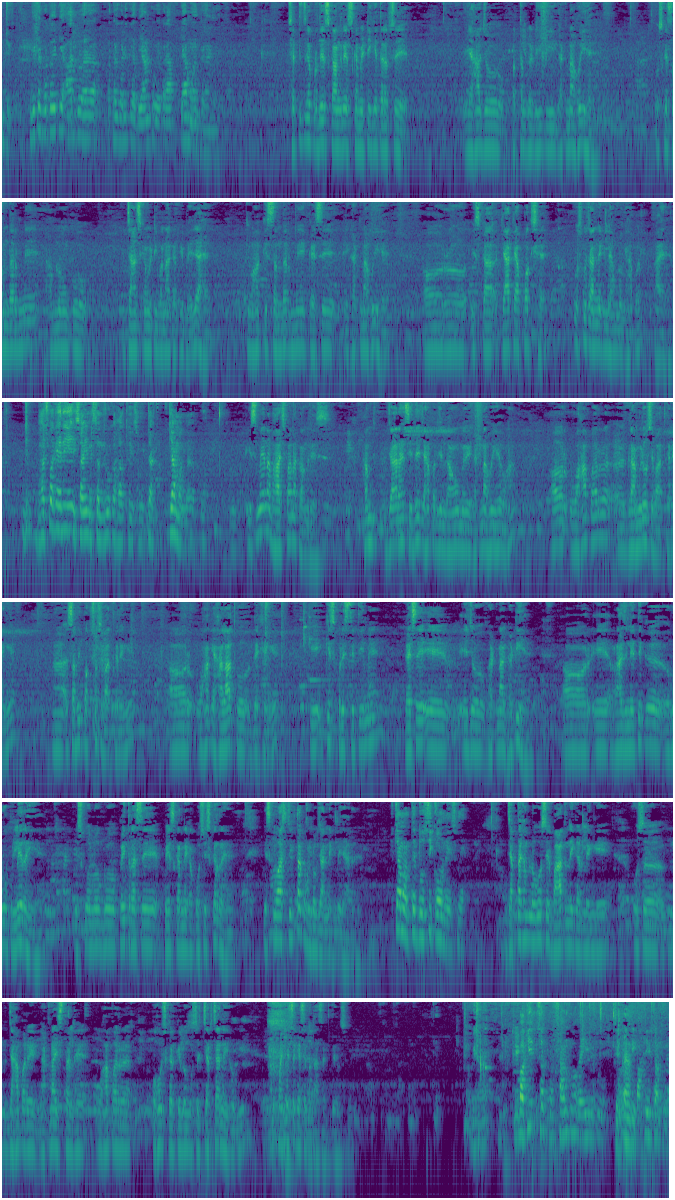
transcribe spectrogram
जी। ये सर बताइए कि आज जो है पत्थलगढ़ी के अभियान को लेकर आप क्या मुहिम चलाएँगे? छत्तीसगढ़ प्रदेश कांग्रेस कमेटी की तरफ़ से यहाँ जो पत्थलगढ़ी की घटना हुई है, उसके संदर्भ में हम लोगों को जाँच कमेटी बना करके भेजा है कि वहाँ किस संदर्भ में कैसे घटना हुई है और इसका क्या क्या पक्ष है, उसको जानने के लिए हम लोग यहाँ पर आए हैं। भाजपा कह रही है, ईसाई मिशनरियों का हाथ है इसमें। क्या क्या मानना है आपको? इसमें ना भाजपा ना कांग्रेस। हम जा रहे हैं सीधे जहाँ पर जिन गाँवों में घटना हुई है वहाँ। और वहाँ पर ग्रामीणों से बात करेंगे। सभी पक्षों से बात करेंगे। और वहाँ के हालात को देखेंगे कि किस परिस्थिति में कैसे ये ये जो घटना घटी है और ये राजनीतिक रूप ले रही है। इसको लोग कई तरह से पेश करने का कोशिश कर रहे हैं। इसकी वास्तविकता को हम लोग जानने के लिए जा रहे हैं। क्या मानते हैं दोषी कौन है इसमें? जब तक हम लोगों से बात नहीं कर लेंगे उस जहाँ पर एक घटना स्थल है वहाँ पर पहुँच करके लोगों से चर्चा नहीं होगी। हम पहले से कैसे बता सकते हैं उसमें बाकी सर शाम को बाकी शाम को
